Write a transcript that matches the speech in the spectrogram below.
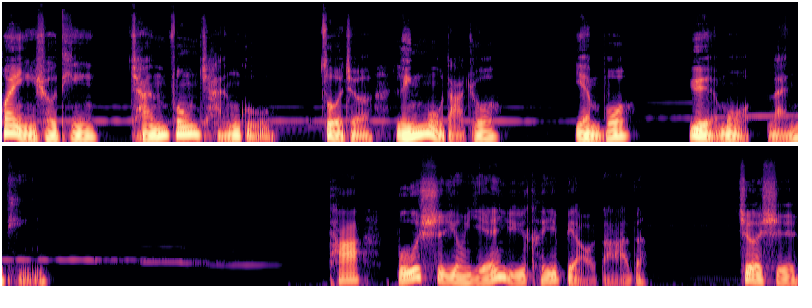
欢迎收听《禅风禅谷，作者铃木大拙，演播月末兰亭。他不是用言语可以表达的，这是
